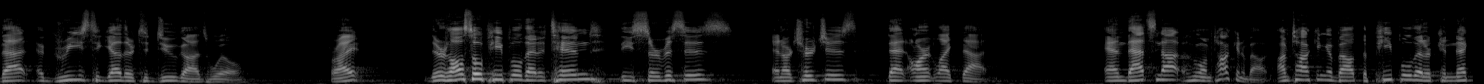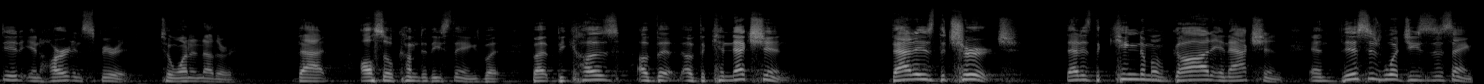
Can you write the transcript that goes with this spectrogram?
that agrees together to do God's will, right? There's also people that attend these services and our churches that aren't like that. And that's not who I'm talking about. I'm talking about the people that are connected in heart and spirit to one another that also come to these things. But, but because of the, of the connection, that is the church. That is the kingdom of God in action. And this is what Jesus is saying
